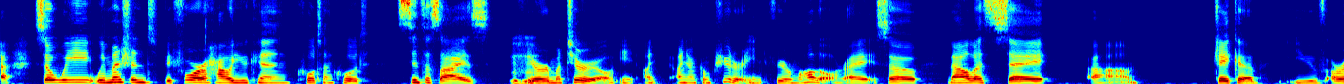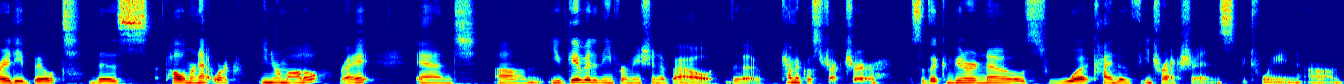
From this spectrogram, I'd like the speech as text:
Yeah. So we we mentioned before how you can quote unquote synthesize Mhm. your material in, on, on your computer in, for your model, right? So now let's say, um, Jacob, you've already built this polymer network in your model, right? And um, you give it the information about the chemical structure. So the computer knows what kind of interactions between um,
